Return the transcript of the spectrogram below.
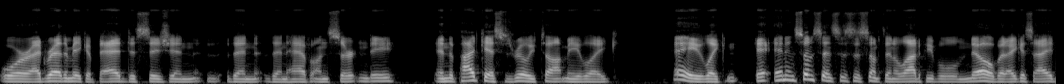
or I'd rather make a bad decision than than have uncertainty. And the podcast has really taught me like hey, like, and in some sense, this is something a lot of people know, but I guess I,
